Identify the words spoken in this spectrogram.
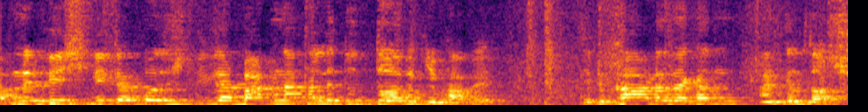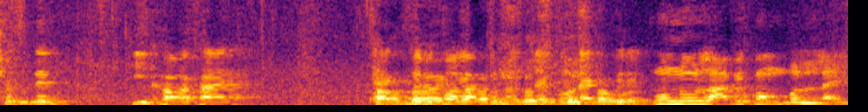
আপনার বিশ লিটার পঁচিশ লিটার বাট না থাকলে দুধ হবে কীভাবে? একটু খাওয়াটা দেখান আঙ্কেল দর্শকদের কি খাওয়া খায়। কোনো কম্বল নাই।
